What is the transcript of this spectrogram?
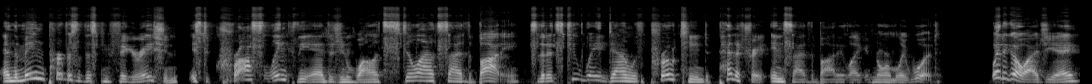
And the main purpose of this configuration is to cross-link the antigen while it's still outside the body, so that it's too weighed down with protein to penetrate inside the body like it normally would. Way to go, IgA!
